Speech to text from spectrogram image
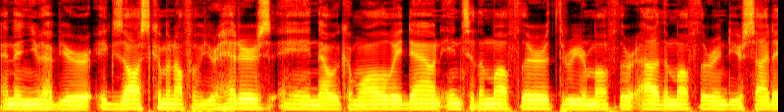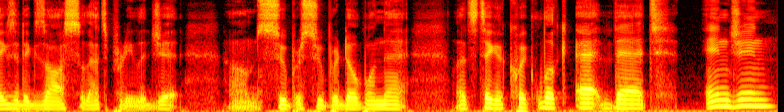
And then you have your exhaust coming off of your headers, and that would come all the way down into the muffler, through your muffler, out of the muffler, into your side exit exhaust. So that's pretty legit. Um, super, super dope on that. Let's take a quick look at that engine.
